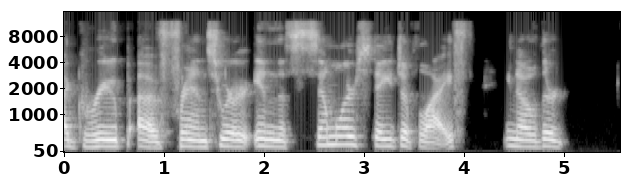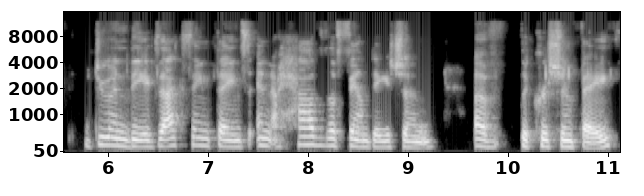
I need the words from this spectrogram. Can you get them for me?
a group of friends who are in the similar stage of life. You know, they're doing the exact same things and I have the foundation of the Christian faith.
